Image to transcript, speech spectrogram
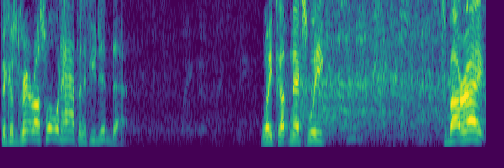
Because, Grant Ross, what would happen if you did that? Wake up next week. Wake up next week. it's about right.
